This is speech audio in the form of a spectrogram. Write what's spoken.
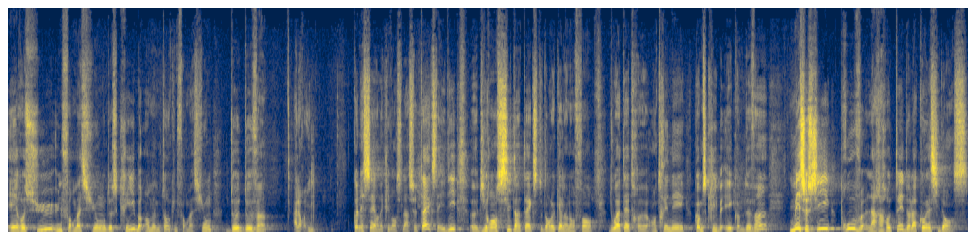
ait reçu une formation de scribe en même temps qu'une formation de devin. Alors, il connaissait en écrivant cela ce texte et il dit Durand cite un texte dans lequel un enfant doit être entraîné comme scribe et comme devin, mais ceci prouve la rareté de la coïncidence.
